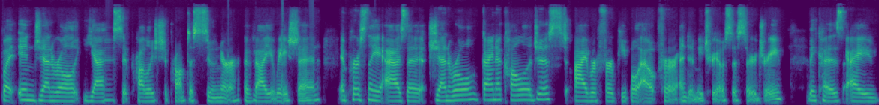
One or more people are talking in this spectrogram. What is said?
But in general, yes, it probably should prompt a sooner evaluation. And personally, as a general gynecologist, I refer people out for endometriosis surgery because I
